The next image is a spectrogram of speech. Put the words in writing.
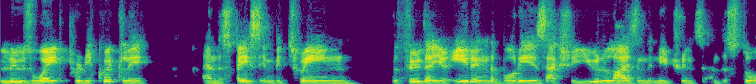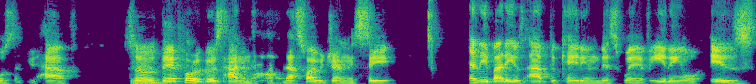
lose weight pretty quickly. And the space in between the food that you're eating, the body is actually utilizing the nutrients and the stores that you have. So therefore, it goes hand in hand. That's why we generally see anybody who's advocating this way of eating or is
